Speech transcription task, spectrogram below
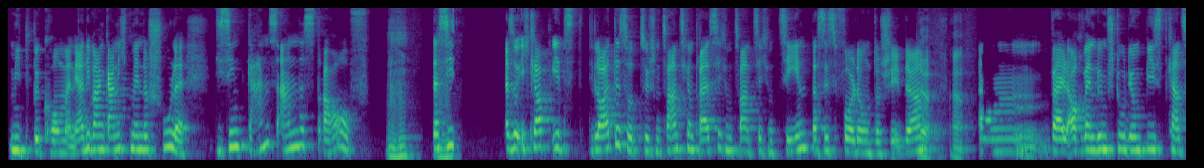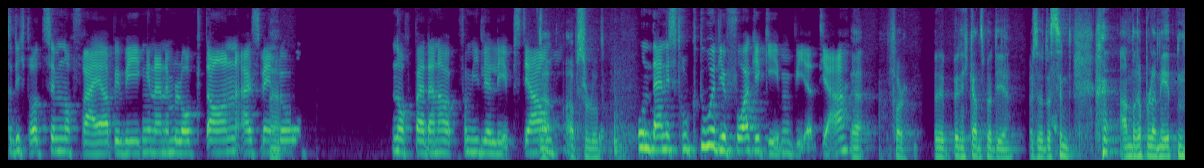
mitbekommen, ja. Die waren gar nicht mehr in der Schule. Die sind ganz anders drauf. Mhm. Das mhm. ist also ich glaube jetzt die Leute so zwischen 20 und 30 und 20 und 10, das ist voll der Unterschied, ja. ja, ja. Ähm, weil auch wenn du im Studium bist, kannst du dich trotzdem noch freier bewegen in einem Lockdown, als wenn ja. du noch bei deiner Familie lebst, ja. ja und, absolut. Und deine Struktur dir vorgegeben wird, ja. Ja, voll. Bin ich ganz bei dir. Also das sind andere Planeten,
